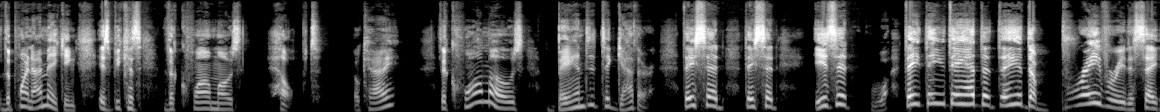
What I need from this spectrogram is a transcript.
The point I'm making is because the Cuomo's helped. Okay, the Cuomo's banded together. They said, they said, is it? They they they had the they had the bravery to say,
